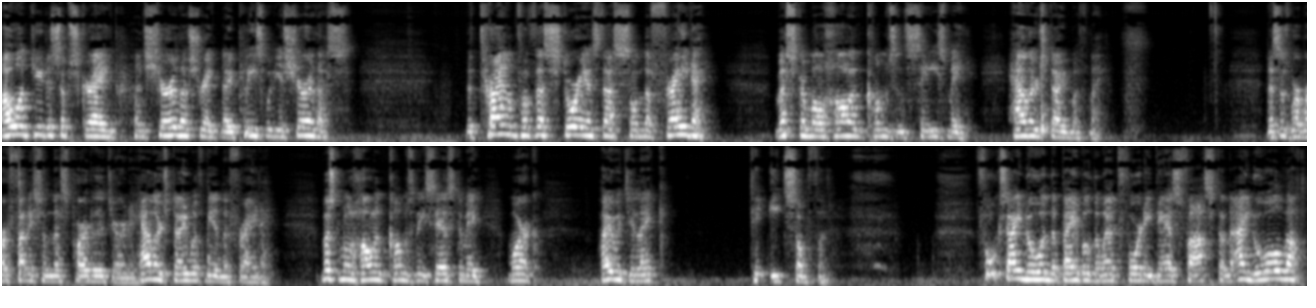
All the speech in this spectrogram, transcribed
I want you to subscribe and share this right now. Please, will you share this? The triumph of this story is this. On the Friday, Mr. Mulholland comes and sees me. Heather's down with me. This is where we're finishing this part of the journey. Heather's down with me on the Friday. Mr. Mulholland comes and he says to me, Mark, how would you like to eat something? Folks, I know in the Bible they went 40 days fast, and I know all that,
